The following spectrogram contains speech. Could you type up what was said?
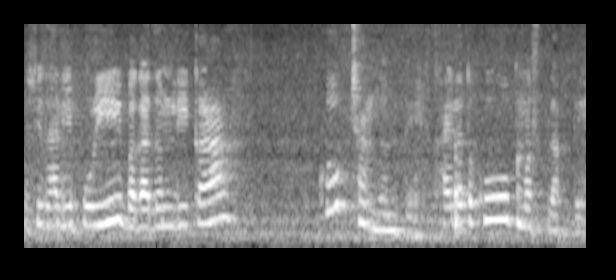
कशी झाली पोळी? बघा जमली का? खूप छान जमते. खायला तर खूप मस्त लागते.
